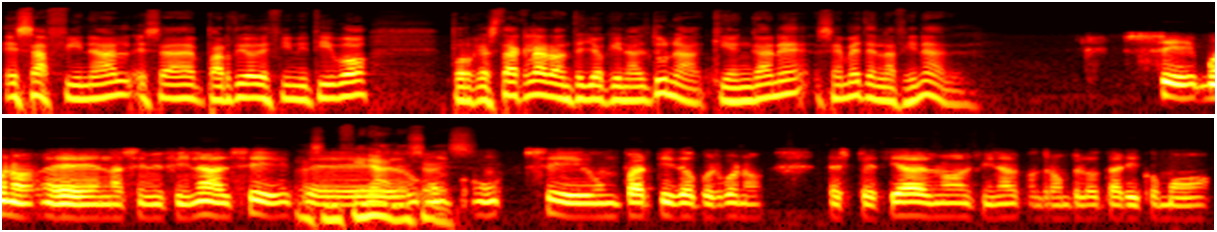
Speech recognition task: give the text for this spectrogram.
esa final, ese partido definitivo porque está claro ante Joaquín Altuna, quien gane se mete en la final. Sí, bueno, eh, en la semifinal, sí. La semifinal, eh, eso un, es. un, sí, un partido, pues bueno, especial, ¿no? Al final contra un pelotari como,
